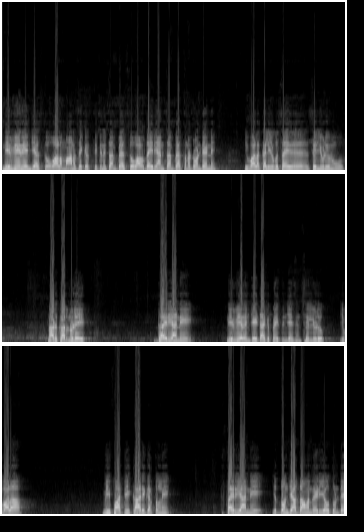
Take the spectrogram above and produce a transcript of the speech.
నిర్వీర్యం చేస్తూ వాళ్ళ మానసిక స్థితిని చంపేస్తూ వాళ్ళ ధైర్యాన్ని చంపేస్తున్నటువంటి అండి ఇవాళ కలియుగ శై- నువ్వు. నాడు కర్ణుడి ధైర్యాన్ని నిర్వీర్యం చేయడానికి ప్రయత్నం చేసిన శల్యుడు. ఇవాళ మీ పార్టీ కార్యకర్తల్ని స్థైర్యాన్ని యుద్ధం చేద్దామని రెడీ అవుతుంటే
